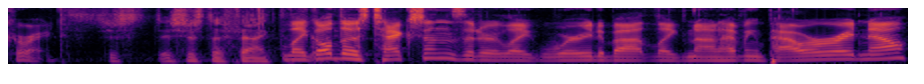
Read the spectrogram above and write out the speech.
Correct. It's just it's just a fact. Like all those Texans that are like worried about like not having power right now.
